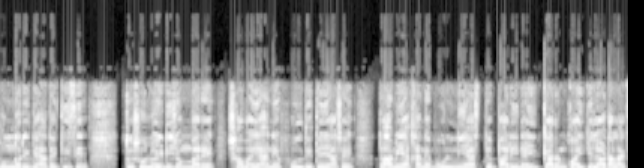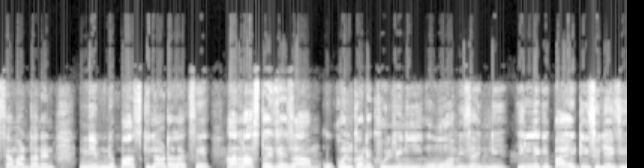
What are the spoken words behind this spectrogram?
সুন্দরই দেখা যাইতেছে তো ষোলোই ডিসেম্বরে সবাই এখানে ফুল দিতে আসে। তো আমি এখানে ফুল নিয়ে আসতে পারি নাই, কারণ কয় কিলো আটা লাগছে? আমার জানেন, নিম্নে পাঁচ কিলো আটা লাগছে। আর রাস্তায় যে জাম, উকল কানে খুলবি নি, উমু আমি যাইনি। এর লেগে পায়েটি চলে আইছি।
